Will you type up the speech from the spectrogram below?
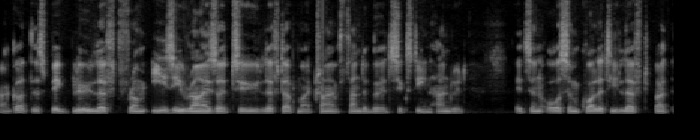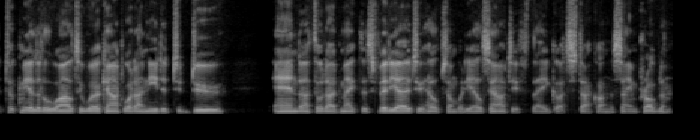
I got this big blue lift from EazyRizer to lift up my Triumph Thunderbird 1600. It's an awesome quality lift, but it took me a little while to work out what I needed to do, and I thought I'd make this video to help somebody else out if they got stuck on the same problem.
